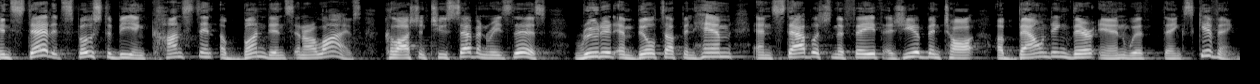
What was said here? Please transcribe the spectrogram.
Instead, it's supposed to be in constant abundance in our lives. Colossians 2 7 reads this rooted and built up in Him and established in the faith as ye have been taught, abounding therein with thanksgiving.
